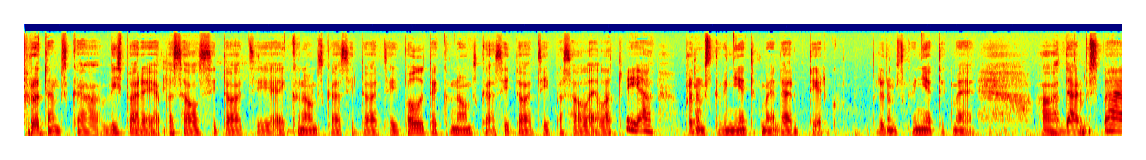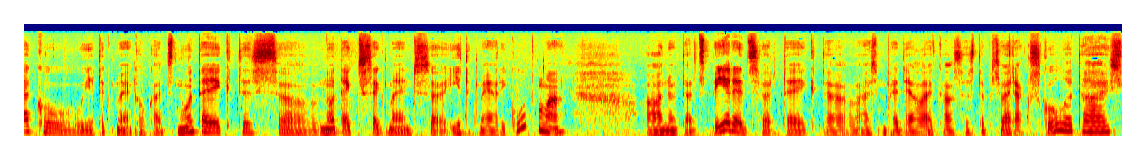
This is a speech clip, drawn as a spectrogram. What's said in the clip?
Protams, ka vispārējā pasaules situācija, ekonomiskā situācija, politekonomiskā situācija pasaulē Latvijā, protams, ka viņi ietekmē darba tirgu. Protams, ka viņi ietekmē darba spēku, ietekmē kaut kādas noteiktas, noteiktus segmentus, ietekmē arī kopumā. No tādas pieredzes var teikt, esmu pēdējā laikā sastapis vairākus skolotājus.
